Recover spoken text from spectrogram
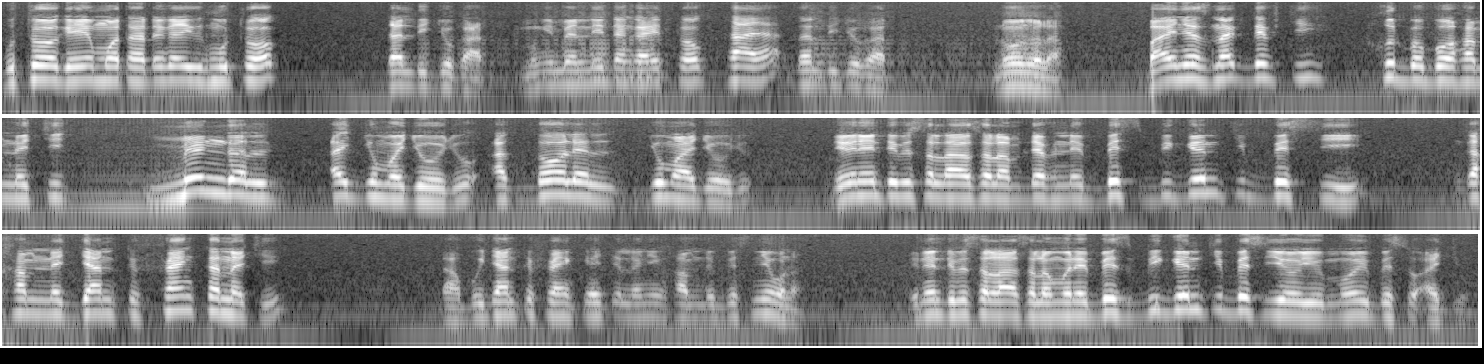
bu toogee moo tax da ngay mu toog dal di jógaat mu ngi mel ni da ngay toog taaya dal di jógaat noonu la Baay Ñas nag def ci xutba boo xam ne ci méngal ay juma jooju ak dooleel juma jooju yonent bi sallallahu alayhi wasallam def ne bés bi gën ci bés yi nga xam ne jant fenk na ci ndax bu jant fenkee ci la ñuy xam ne bés ñëw na yonent bi sallallahu alayhi wasallam mu ne bés bi gën ci bés yooyu mooy bésu ajjuma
